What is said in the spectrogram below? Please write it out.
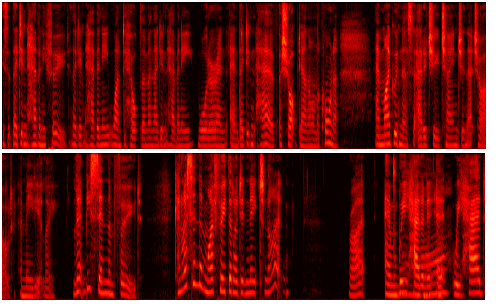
is that they didn't have any food. They didn't have anyone to help them, and they didn't have any water, and, and they didn't have a shop down on the corner. And my goodness, the attitude changed in that child immediately. Let me send them food. Can I send them my food that I didn't eat tonight? Right? And we had an a, we had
